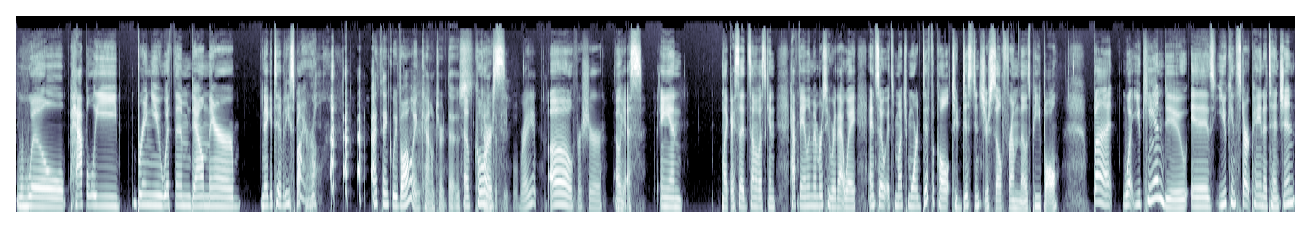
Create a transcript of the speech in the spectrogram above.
will happily bring you with them down their negativity spiral? I think we've all encountered those. Of kinds course. people, right? Oh, for sure. Oh, yes. And like I said, some of us can have family members who are that way. And so it's much more difficult to distance yourself from those people. But what you can do is you can start paying attention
